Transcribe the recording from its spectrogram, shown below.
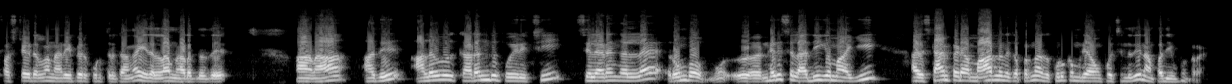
ஃபர்ஸ்ட் எய்ட் எல்லாம் நிறைய பேர் கொடுத்துருக்காங்க. இதெல்லாம் நடந்தது. ஆனா அது அளவு கடந்து போயிருச்சு. சில இடங்கள்ல ரொம்ப நெரிசல் அதிகமாகி அது ஸ்டாம்பேடா மாறினதுக்கு அப்புறம் தான் அது கொடுக்க முடியாம போச்சுன்றதை நான் பதிவு பண்றேன்.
